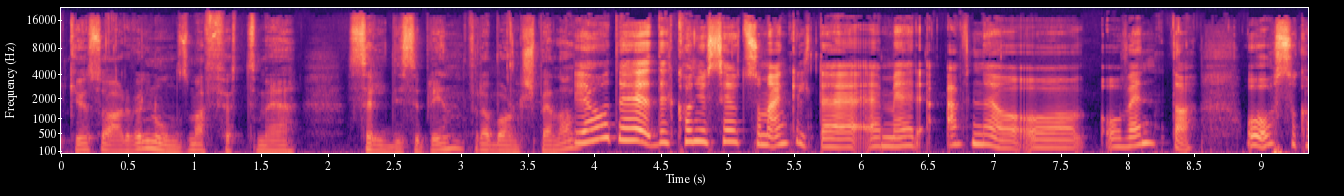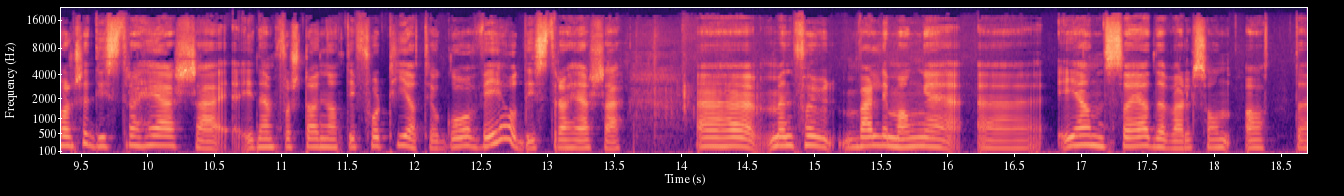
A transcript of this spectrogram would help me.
IQ, så er det vel noen som er født med selvdisiplin fra barnsben av? Ja, det, det, kan jo se ut som enkelte er mer evne å, å, å vente, og også kanskje distrahere seg i den forstand at de får tida til å gå ved å distrahere seg. Eh, men for veldig mange igjen så er det vel sånn at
